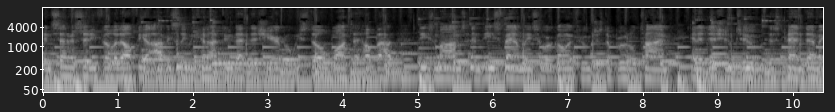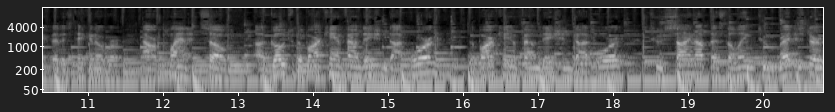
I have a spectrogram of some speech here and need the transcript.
in Center City, Philadelphia. Obviously, we cannot do that this year, but we still want to help out these moms and these families who are going through just a brutal time in addition to this pandemic that has taken over our planet. So uh, go to thebarkannfoundation.org, thebarkannfoundation.org to sign up. That's the link to register.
